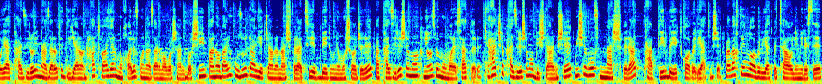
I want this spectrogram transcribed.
باید پذیرای نظرات دیگران. حتی اگر مخالف با نظر ما باشند باشیم. بنابراین حضور در یک جمع مشورتی بدون مشاجره و پذیرش ما نیاز به ممارست داره. که هرچه پذیرش ما بیشتر میشه میشه گفت مشورت تبدیل به یک قابلیت میشه. و وقتی این قابلیت به تعالی می‌رسه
